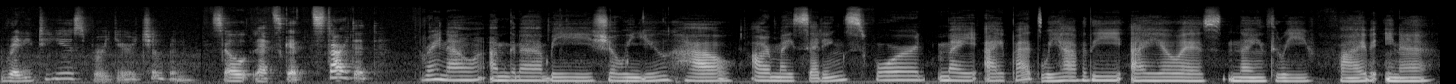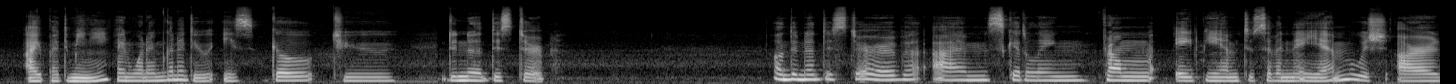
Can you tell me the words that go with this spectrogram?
ready to use for your children. So let's get started. Right now I'm gonna be showing you how are my settings for my iPad. We have the iOS 935 in a iPad mini and what I'm gonna do is go to do not disturb on Do Not Disturb, I'm scheduling from 8 p.m. to 7 a.m., which are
